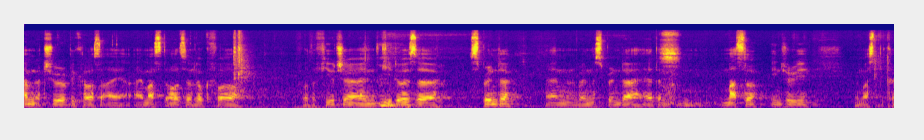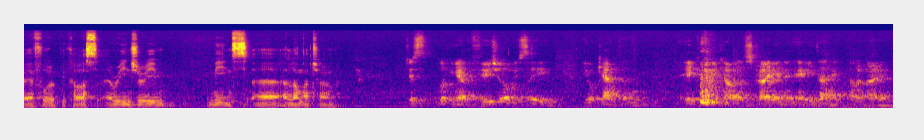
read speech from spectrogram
I'm not sure because I, I must also look for for the future. And Kitto is a sprinter, and when a sprinter had a m- muscle injury, you must be careful because a re-injury means uh, a longer term. just looking at the future, obviously, your captain, he could become an Australian at any day. I don't know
